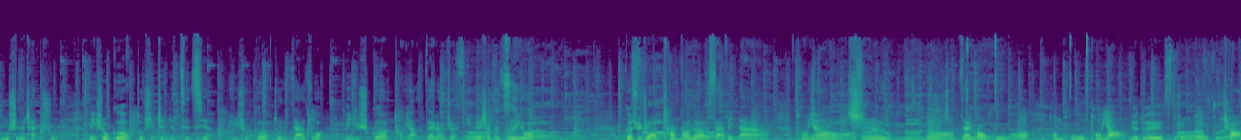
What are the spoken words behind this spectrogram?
如实的阐述。每一首歌都是真真切切，每一首歌都是佳作，每一首歌同样代表着音乐上的自由。歌曲中唱到的萨菲娜，同样是，呃，在高虎痛苦痛仰乐队中的主唱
